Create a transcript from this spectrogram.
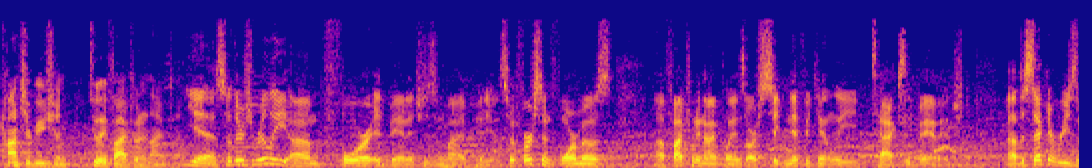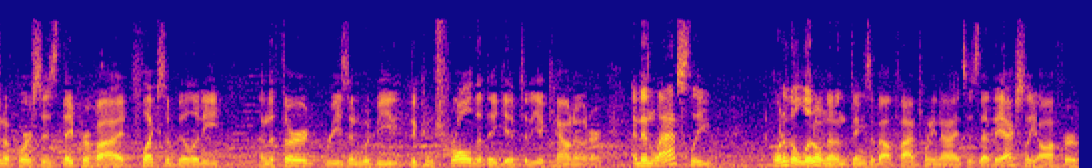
contribution to a 529 plan? Yeah, so there's really um, four advantages in my opinion. So first and foremost, uh, 529 plans are significantly tax advantaged. Uh, the second reason, of course, is they provide flexibility, and the third reason would be the control that they give to the account owner. And then lastly, one of the little known things about 529s is that they actually offer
